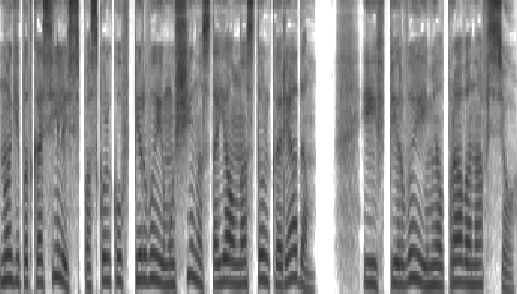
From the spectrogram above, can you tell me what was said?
ноги подкосились, поскольку впервые мужчина стоял настолько рядом и впервые имел право на все.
